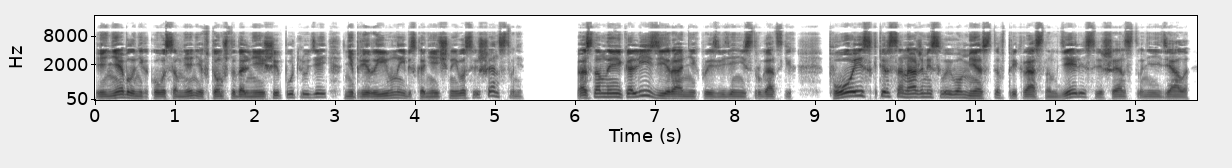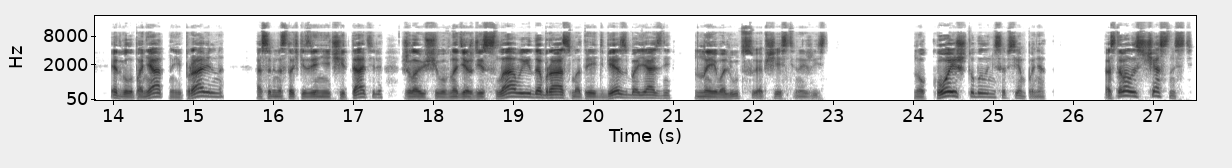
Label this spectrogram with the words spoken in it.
И не было никакого сомнения в том, что дальнейший путь людей — непрерывное и бесконечное его совершенствование. Основные коллизии ранних произведений Стругацких — поиск персонажами своего места в прекрасном деле совершенствования идеала. Это было понятно и правильно, особенно с точки зрения читателя, желающего в надежде славы и добра смотреть без боязни на эволюцию общественной жизни. Но кое-что было не совсем понятно. Оставалась частность,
